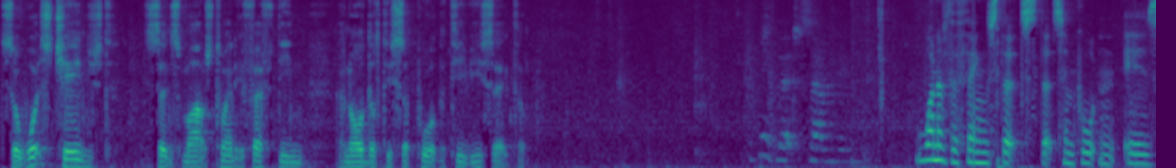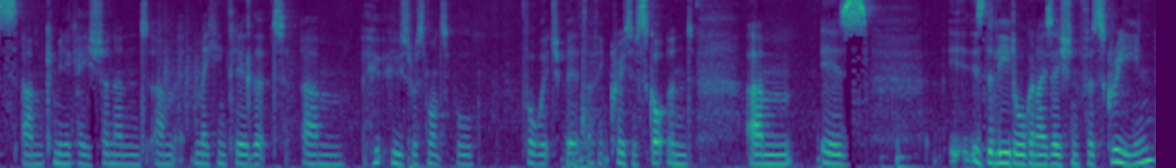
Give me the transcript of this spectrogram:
So what's changed since March 2015 in order to support the TV sector? One of the things that's that's important is um, communication and um, making clear that um, who, who's responsible for which bit. I think Creative Scotland um, is is the lead organisation for Screen.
